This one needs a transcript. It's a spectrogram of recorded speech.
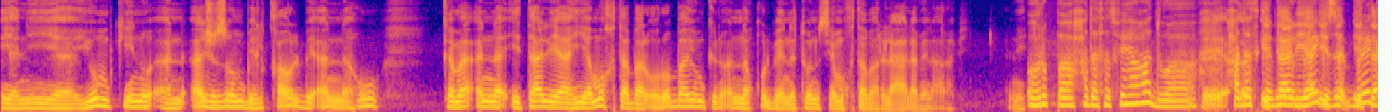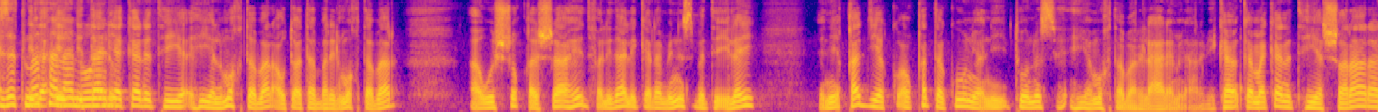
يعني يمكن أن أجزم بالقول بأنه كما أن إيطاليا هي مختبر أوروبا يمكن أن نقول بأن تونس هي مختبر العالم العربي. يعني أوروبا حدثت فيها عدوى حدث كبير Brexit, Brexit مثلا إيطاليا كانت هي هي المختبر أو تعتبر المختبر أو الشق الشاهد فلذلك أنا بالنسبة إلي يعني قد يكون أو قد تكون يعني تونس هي مختبر العالم العربي. كما كانت هي الشرارة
